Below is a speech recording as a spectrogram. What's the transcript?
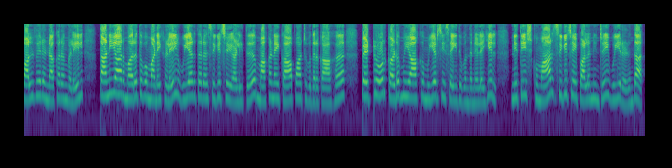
பல்வேறு நகரங்களில் தனியார் மருத்துவமனைகளில் உயர்தர சிகிச்சை அளித்து மகனை காப்பாற்றுவதற்காக பெற்றோர் கடுமையாக முயற்சி செய்து வந்த நிலையில் நிதிஷ்குமார் சிகிச்சை பலனின்றி உயிரிழந்தார்.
